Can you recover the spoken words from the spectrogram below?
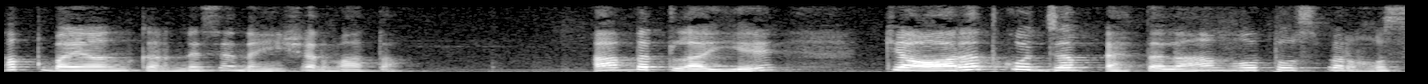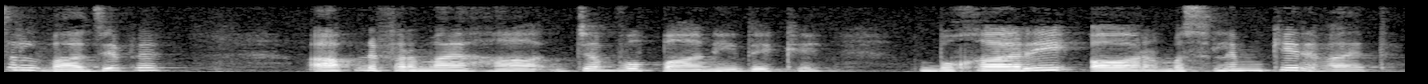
हक बयान करने से नहीं शर्माता आप बतलाइए क्या औरत को जब एहतलाम हो तो उस पर गसल वाजिब है आपने फरमाया हाँ जब वो पानी देखे बुखारी और मुस्लिम की रिवायत है।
